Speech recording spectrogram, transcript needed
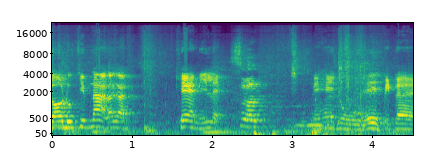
รอดูคลิปหน้าแล้วกัน แค่นี้แหละ ส่วนไม่ให้ดูปิดเลย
